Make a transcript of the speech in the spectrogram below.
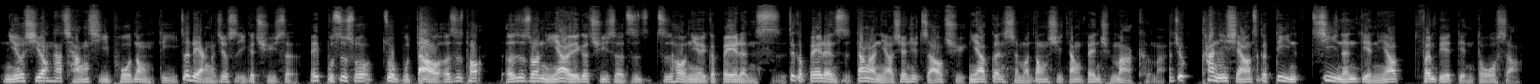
你又希望它长期波动低，这两个就是一个取舍。哎，不是说做不到，而是说。而是说你要有一个取舍之之后，你有一个 balance。这个 balance 当然你要先去找取，你要跟什么东西当 benchmark 嘛？那就看你想要这个地技能点，你要分别点多少。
